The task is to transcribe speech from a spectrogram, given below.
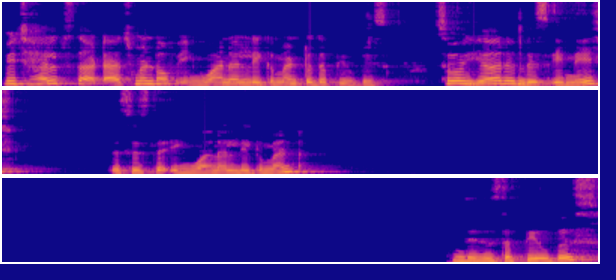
which helps the attachment of inguinal ligament to the pubis. So here in this image, this is the inguinal ligament. This is the pubis.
